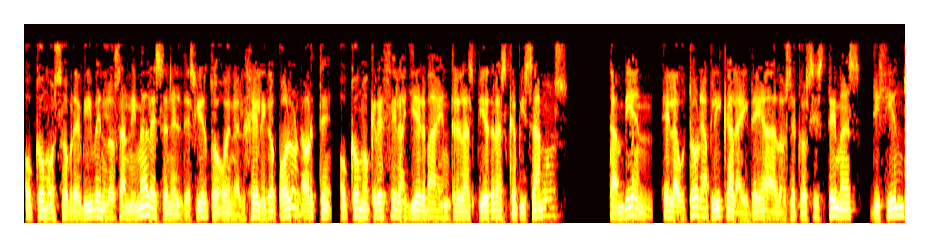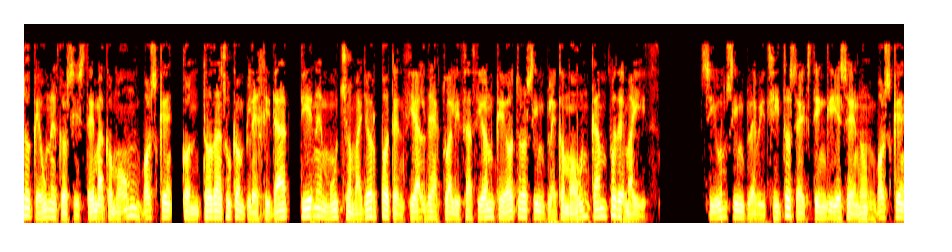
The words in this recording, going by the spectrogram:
O cómo sobreviven los animales en el desierto o en el gélido polo norte, o cómo crece la hierba entre las piedras que pisamos, también, el autor aplica la idea a los ecosistemas, diciendo que un ecosistema como un bosque, con toda su complejidad, tiene mucho mayor potencial de actualización que otro simple como un campo de maíz. Si un simple bichito se extinguiese en un bosque,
